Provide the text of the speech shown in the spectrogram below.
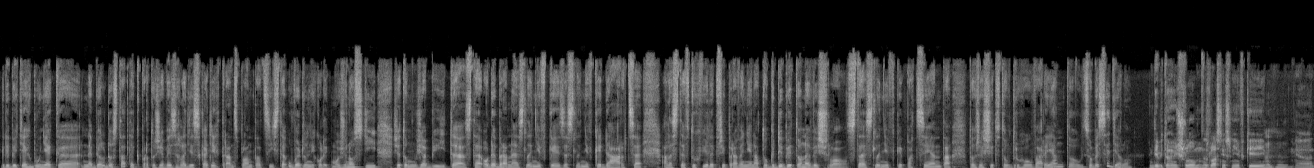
kdyby těch buněk eh, nebyl dostatek, protože vy z hlediska těch transplantací jste uvedl několik možností, že to může být eh, z té odebrané slinivky, ze slinivky dárce, ale jste v tu chvíli připraveni na to, kdyby to nevyšlo z té slinivky pacienta, to řešit tou druhou variantou. Co by se dělo? Kdyby to nevyšlo z vlastní slinivky, mm-hmm.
